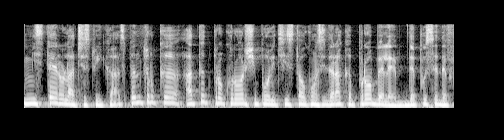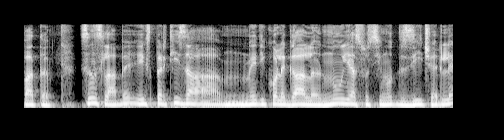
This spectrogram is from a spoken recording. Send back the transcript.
misterul acestui caz. Pentru că atât procuror și polițist au considerat că probele depuse de fată sunt slabe, expertiza medico-legală nu i-a susținut zicerile,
